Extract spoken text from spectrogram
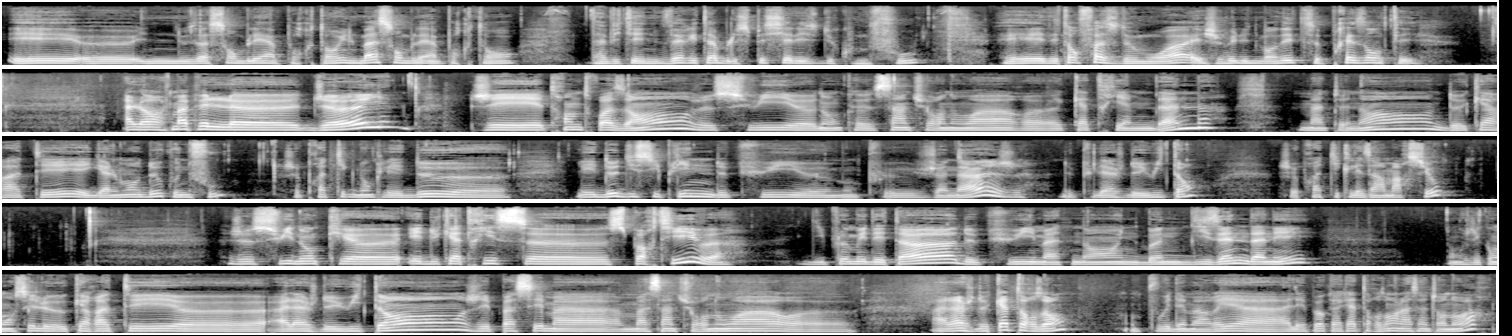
Et euh, il nous a semblé important, il m'a semblé important d'inviter une véritable spécialiste du kung-fu. Et elle est en face de moi et je vais lui demander de se présenter. Alors, je m'appelle Joy, j'ai 33 ans, je suis donc ceinture noire quatrième dan maintenant, de karaté et également de kung-fu. Je pratique donc les deux, euh, les deux disciplines depuis euh, mon plus jeune âge, depuis l'âge de 8 ans. Je pratique les arts martiaux. Je suis donc euh, éducatrice sportive, diplômée d'État depuis maintenant une bonne dizaine d'années. Donc j'ai commencé le karaté à l'âge de 8 ans, j'ai passé ma, ma, ceinture noire à l'âge de 14 ans. On pouvait démarrer à, à l'époque à 14 ans la ceinture noire.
